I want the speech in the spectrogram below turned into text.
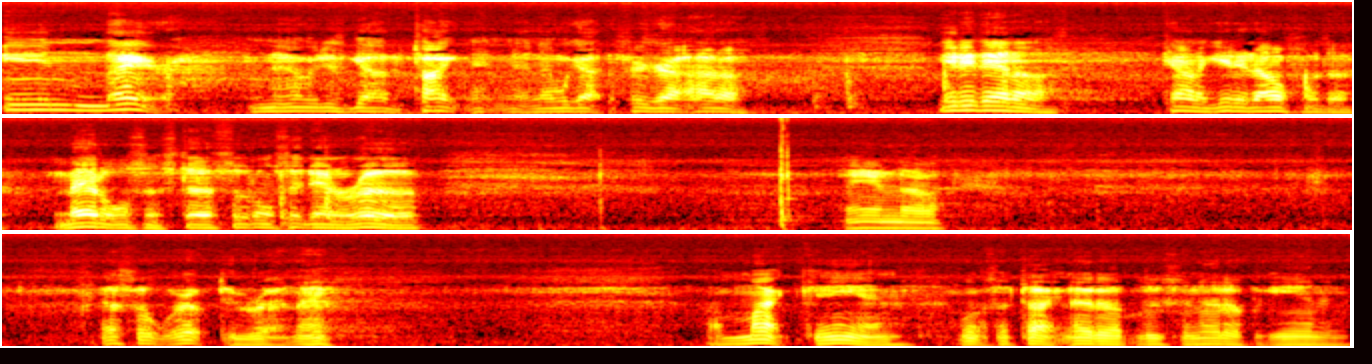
in there. And now we just got to tighten it, and then we got to figure out how to get it in a, kind of get it off of the metals and stuff so it don't sit down and rub. And uh, that's what we're up to right now. I might can, once I tighten that up, loosen that up again, and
